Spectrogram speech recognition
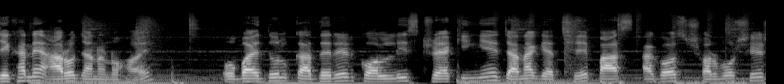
যেখানে আরও জানানো হয়, ওবায়দুল কাদেরের কল লিস্ট ট্র্যাকিংয়ে জানা গেছে, পাঁচ আগস্ট সর্বশেষ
